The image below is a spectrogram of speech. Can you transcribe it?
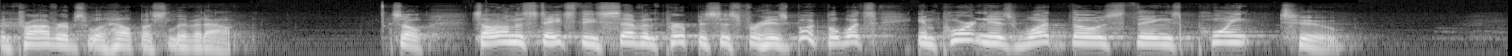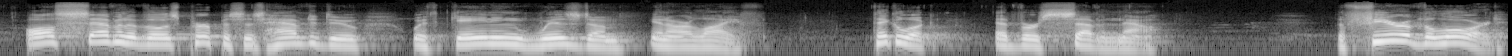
And Proverbs will help us live it out. So, Solomon states these seven purposes for his book, but what's important is what those things point to. All seven of those purposes have to do with gaining wisdom in our life. Take a look at verse 7 now. The fear of the Lord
